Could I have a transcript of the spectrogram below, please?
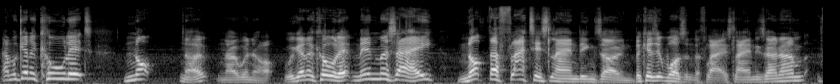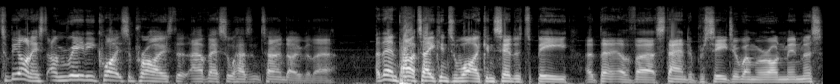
and we're going to call it not no, no, we're not. We're going to call it Minmus A, not the flattest landing zone, because it wasn't the flattest landing zone. And I'm, to be honest, I'm really quite surprised that our vessel hasn't turned over there. I then partake into what I consider to be a bit of a standard procedure when we're on Minmus.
